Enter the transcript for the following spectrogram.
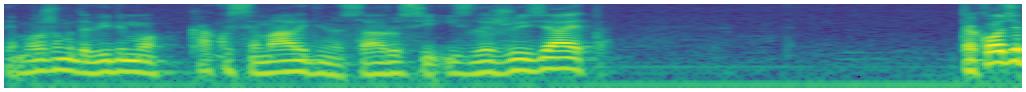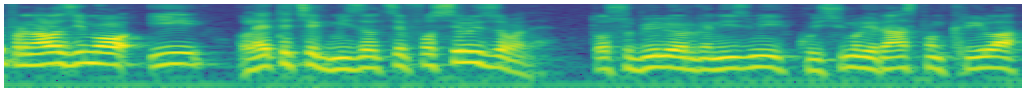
gde možemo da vidimo kako se mali dinosaurusi izležu iz jajeta. Takođe pronalazimo i leteće gmizavce fosilizovane. To su bili organizmi koji su imali raspon krila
